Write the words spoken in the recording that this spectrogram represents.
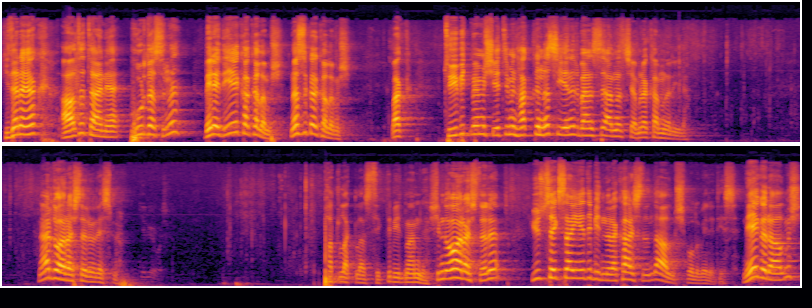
Gider ayak 6 tane hurdasını belediyeye kakalamış. Nasıl kakalamış? Bak tüy bitmemiş yetimin hakkı nasıl yenir ben size anlatacağım rakamlarıyla. Nerede o araçların resmi? Patlak lastikli bilmem ne. Şimdi o araçları 187 bin lira karşılığında almış Bolu Belediyesi. Neye göre almış?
